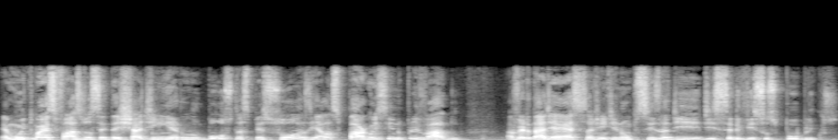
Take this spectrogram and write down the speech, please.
É muito mais fácil você deixar dinheiro no bolso das pessoas e elas pagam o ensino privado. A verdade é essa, a gente não precisa de, de serviços públicos.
